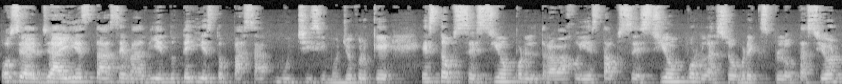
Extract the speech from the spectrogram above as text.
o sea, ya ahí estás evadiéndote y esto pasa muchísimo. Yo creo que esta obsesión por el trabajo y esta obsesión por la sobreexplotación,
